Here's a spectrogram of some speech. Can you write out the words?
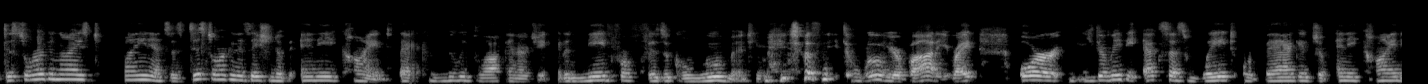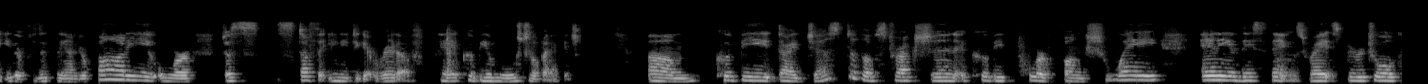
disorganized finances, disorganization of any kind that can really block energy. The need for physical movement. You may just need to move your body, right? Or there may be excess weight or baggage of any kind, either physically on your body or just stuff that you need to get rid of. Okay, it could be emotional baggage um, could be digestive obstruction, it could be poor feng shui, any of these things, right? Spiritual,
